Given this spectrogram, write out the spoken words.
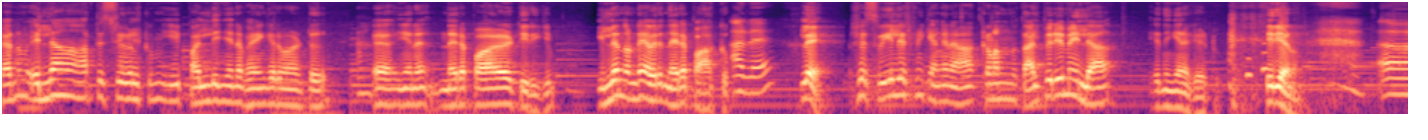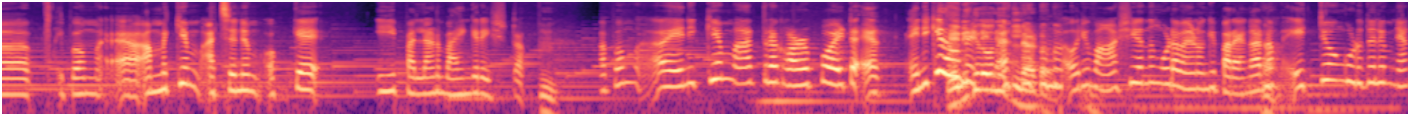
കാരണം എല്ലാ ആർട്ടിസ്റ്റുകൾക്കും ഈ പല്ലിങ്ങനെ ഭയങ്കരമായിട്ട് ഇങ്ങനെ നിരപ്പായിട്ടിരിക്കും. ഇല്ലെന്നുണ്ടെങ്കിൽ അവർ നിരപ്പാക്കും. അല്ലേ പക്ഷെ ശ്രീലക്ഷ്മിക്ക് അങ്ങനെ ആക്കണം എന്ന് താല്പര്യമേ ഇല്ല എന്നിങ്ങനെ കേട്ടു. ശരിയാണോ? ഇപ്പം അമ്മയ്ക്കും അച്ഛനും ഒക്കെ ഈ പല്ലാണ് ഭയങ്കര ഇഷ്ടം. അപ്പം എനിക്ക് അത്ര കുഴപ്പമായിട്ട് എനിക്ക് തോന്നിയിട്ടില്ല. ഒരു വാശിയെന്നും കൂടെ വേണമെങ്കിൽ പറയാം. കാരണം ഏറ്റവും കൂടുതലും ഞാൻ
